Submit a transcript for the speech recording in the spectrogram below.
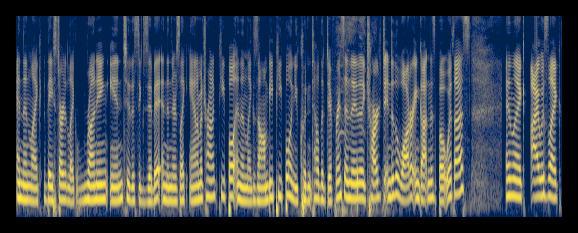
and then like they started like running into this exhibit and then there's like animatronic people and then like zombie people and you couldn't tell the difference and then they charged into the water and got in this boat with us? And like I was like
